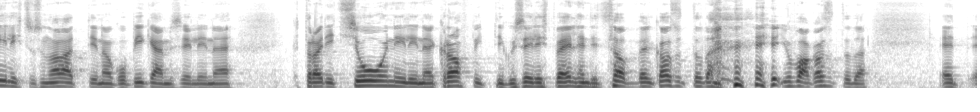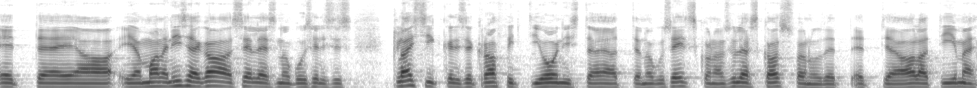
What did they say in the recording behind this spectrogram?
eelistus on alati nagu pigem selline traditsiooniline graffiti, kui sellist väljendit saab veel kasutada juba kasutada. Et, et ja, ja ma olen ise ka selles nagu sellises klassikalise graffiti joonistajate nagu seltskonnas üles kasvanud, et, et ja alati ime,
